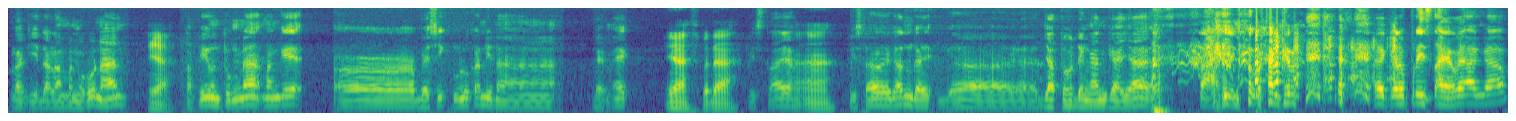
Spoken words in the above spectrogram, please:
lagi dalam penurunan Ya, tapi untungnya mangge eh, basic dulu kan dina BMX ya sepeda. freestyle Heeh. freestyle kan gaya, eh, jatuh dengan gaya tahin orang kira freestyle we anggap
